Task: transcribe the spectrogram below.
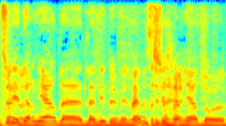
c'est les dernières de la- de l'année 2020 ou c'est les premières de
